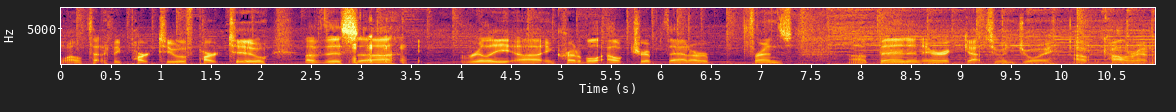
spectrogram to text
well, technically part two of part two of this uh, really uh, incredible elk trip that our friends uh, Ben and Erek got to enjoy out in Colorado.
